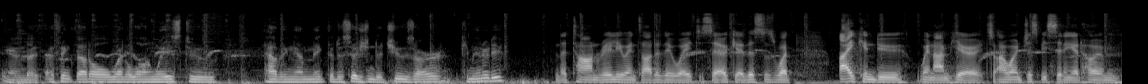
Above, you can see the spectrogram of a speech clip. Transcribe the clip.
And I, I think that all went a long ways to having them make the decision to choose our community. The town really went out of their way to say, okay, this is what I can do when I'm here. So I won't just be sitting at home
